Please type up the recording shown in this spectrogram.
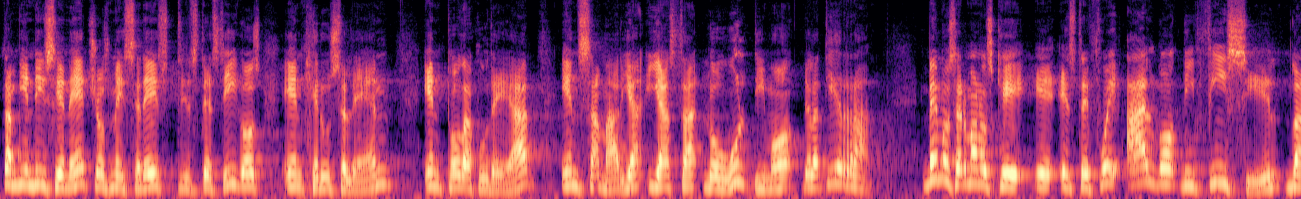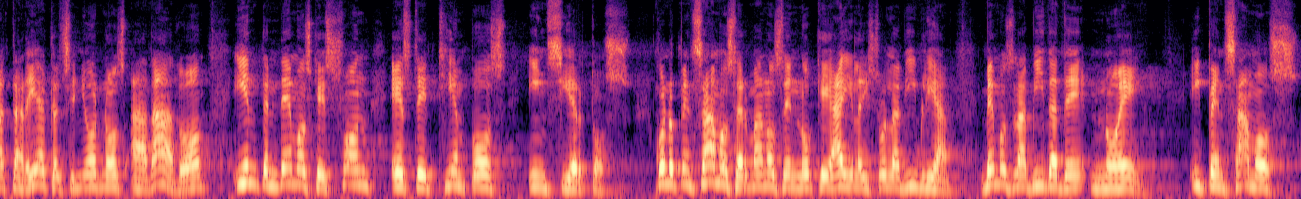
También dice en Hechos, me seréis testigos en Jerusalén, en toda Judea, en Samaria y hasta lo último de la tierra. Vemos, hermanos, que eh, este fue algo difícil la tarea que el Señor nos ha dado y entendemos que son este tiempos inciertos. Cuando pensamos, hermanos, en lo que hay en la historia de la Biblia, vemos la vida de Noé y pensamos,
